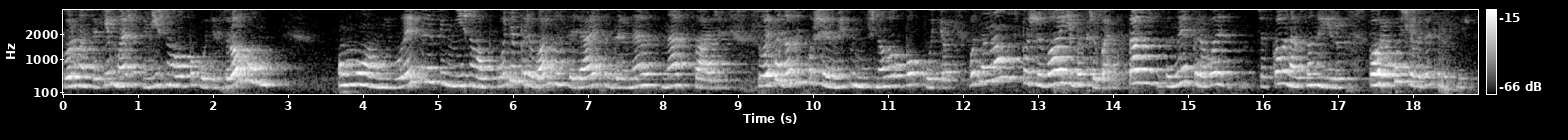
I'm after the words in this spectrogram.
ворона птахів в межах північного покуття. Сорока Умовні види північного покуття переважно оселяються в деревневих насаджень. Сойка досить поширена від північного покуття. В основному споживає безхребетних та восени переходить частково на рослинну їжу. По грибу ще ведуться дослідження.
